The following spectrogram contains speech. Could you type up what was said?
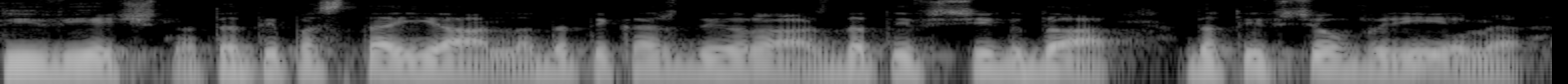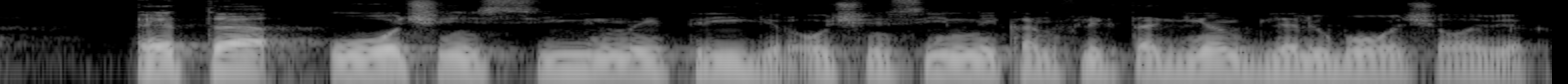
ты вечно, да ты постоянно, да ты каждый раз, да ты всегда, да ты все время. Это очень сильный триггер, очень сильный конфликтоген для любого человека.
